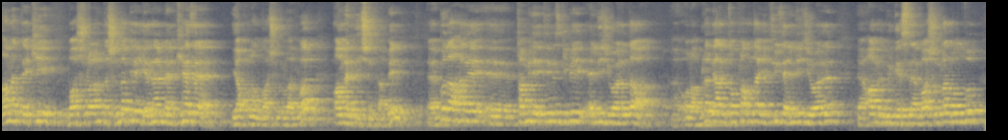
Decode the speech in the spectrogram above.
Ahmet'teki başvuruların dışında bir de genel merkeze yapılan başvurular var. Ahmet için tabii. E, bu da hani e, tahmin ettiğimiz gibi 50 civarında e, olabilir. Yani toplamda 250 civarı e, Ahmet bölgesine başvurular oldu.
